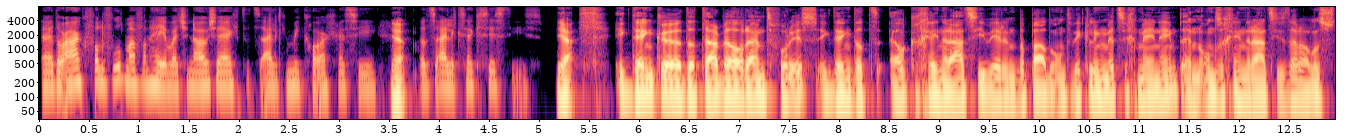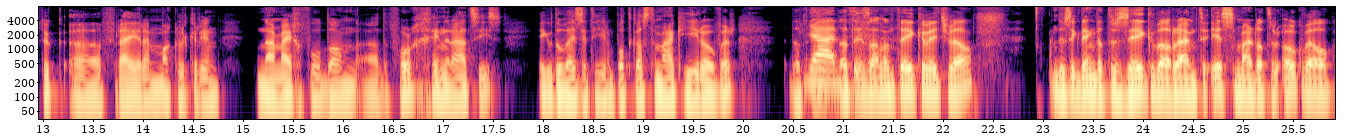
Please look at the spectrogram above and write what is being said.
eh, door aangevallen voelt. Maar van hé, hey, wat je nou zegt, dat is eigenlijk een microagressie. Ja. Dat is eigenlijk seksistisch. Ik denk eh, dat daar wel ruimte voor is. Ik denk dat elke generatie weer een bepaalde ontwikkeling met zich meeneemt. En onze generatie is daar al een stuk eh, vrijer en makkelijker in, naar mijn gevoel, dan de vorige generaties. Ik bedoel, wij zitten hier een podcast te maken hierover. Dat, Ja, is, dat is al een teken, weet je wel. Dus ik denk dat er zeker wel ruimte is, maar dat er ook wel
